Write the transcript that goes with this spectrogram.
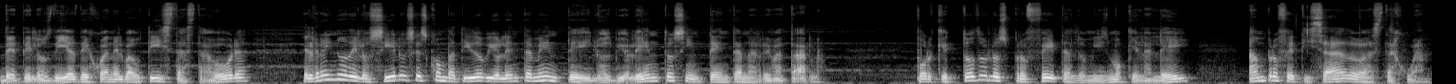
Desde los días de Juan el Bautista hasta ahora, el reino de los cielos es combatido violentamente y los violentos intentan arrebatarlo. Porque todos los profetas, lo mismo que la ley, han profetizado hasta Juan.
